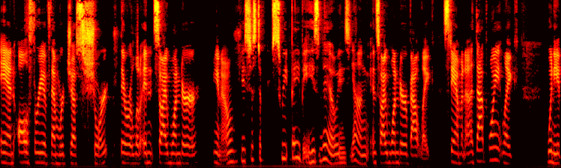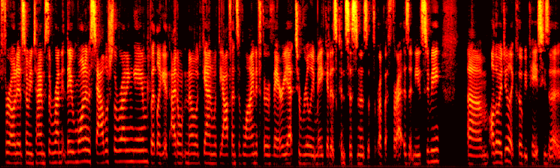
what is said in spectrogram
and all three of them were just short. They were a little, and so I wonder, you know, he's just a sweet baby. He's new, he's young. And so I wonder about like stamina at that point. Like, when he had thrown it so many times. The run they want to establish the running game, but like it, I don't know again with the offensive line if they're there yet to really make it as consistent as a th- of a threat as it needs to be. Um, although I do like Kobe Pace, he's a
